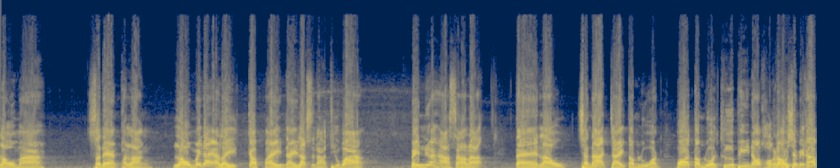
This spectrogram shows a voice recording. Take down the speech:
เรามาแสดงพลัง เราไม่ได้อะไรกลับไปในลักษณะที่ว่าเป็นเนื้อหาสาระ แต่เราชนะใจตำรวจ เพราะตำรวจคือพี่น้องของเราใช่ไหมครับ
